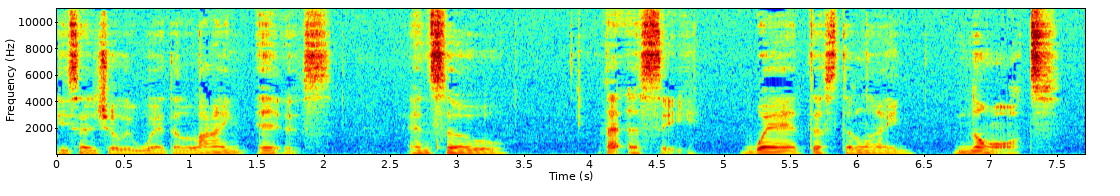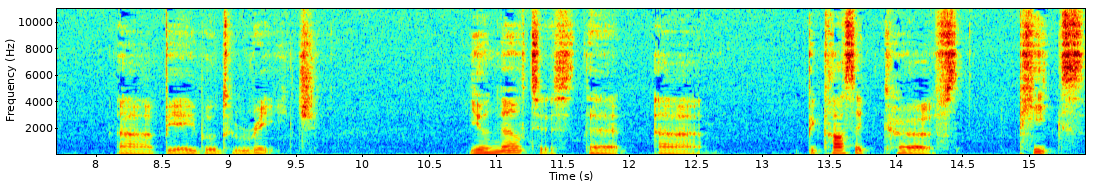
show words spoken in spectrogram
essentially where the line is. And so, let us see, where does the line not uh, be able to reach? You'll notice that uh, because it curves peaks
